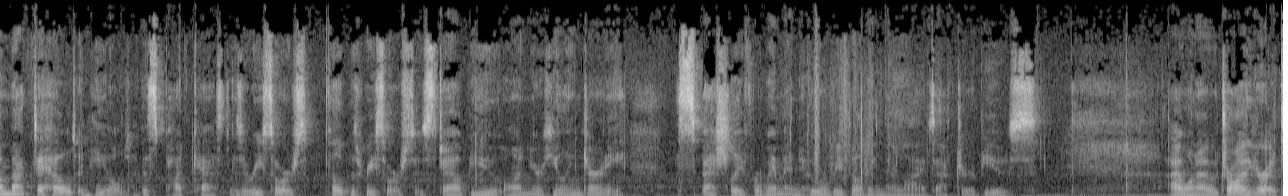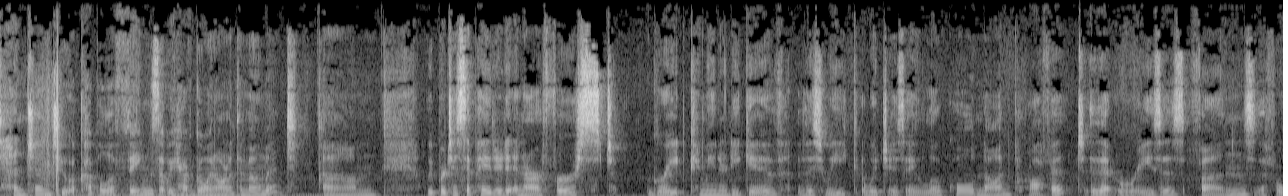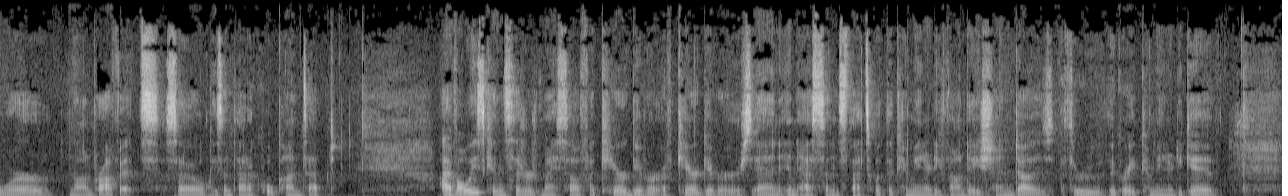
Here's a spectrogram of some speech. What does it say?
Welcome back to Held and Healed. This podcast is a resource filled with resources to help you on your healing journey, especially for women who are rebuilding their lives after abuse. I want to draw your attention to a couple of things that we have going on at the moment. Um, we participated in our first Great Community Give this week, which is a local nonprofit that raises funds for nonprofits. So, isn't that a cool concept? I've always considered myself a caregiver of caregivers, and in essence, that's what the Community Foundation does through the Great Community Give.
